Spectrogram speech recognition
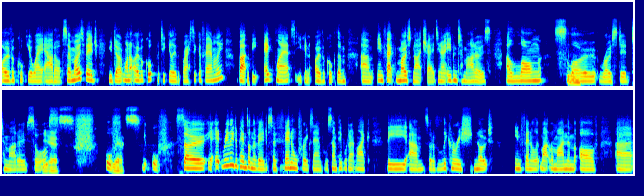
overcook your way out of. So most veg you don't want to overcook, particularly the brassica family, but the eggplants you can overcook them. Um, in fact, most nightshades, you know, even tomatoes, a long, slow roasted tomato sauce. Yes. Oof. Yes. Oof. So yeah, it really depends on the veg. So fennel, for example, some people don't like the um, sort of licorice note in fennel. It might remind them of uh,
